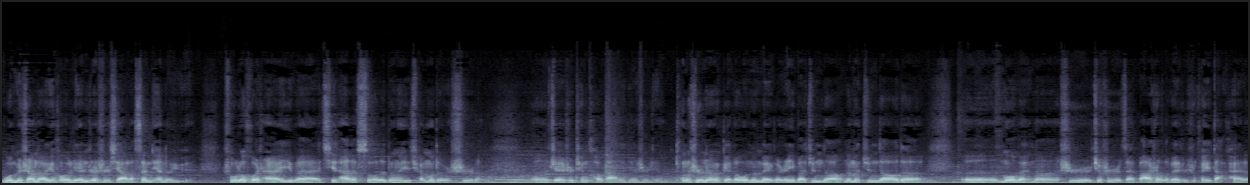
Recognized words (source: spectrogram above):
我们上岛以后连着是下了三天的雨。除了火柴以外，其他的所有的东西全部都是湿的，呃，这也是挺可怕的一件事情。同时呢，给了我们每个人一把军刀。那么军刀的，呃，末尾呢是就是在把手的位置是可以打开的，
